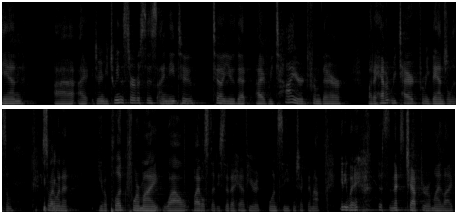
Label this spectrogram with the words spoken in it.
And uh, I, during between the services, I need to tell you that I've retired from there, but I haven't retired from evangelism. So I want to give a plug for my WOW Bible studies that I have here at 1C. You can check them out. Anyway, that's the next chapter of my life.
